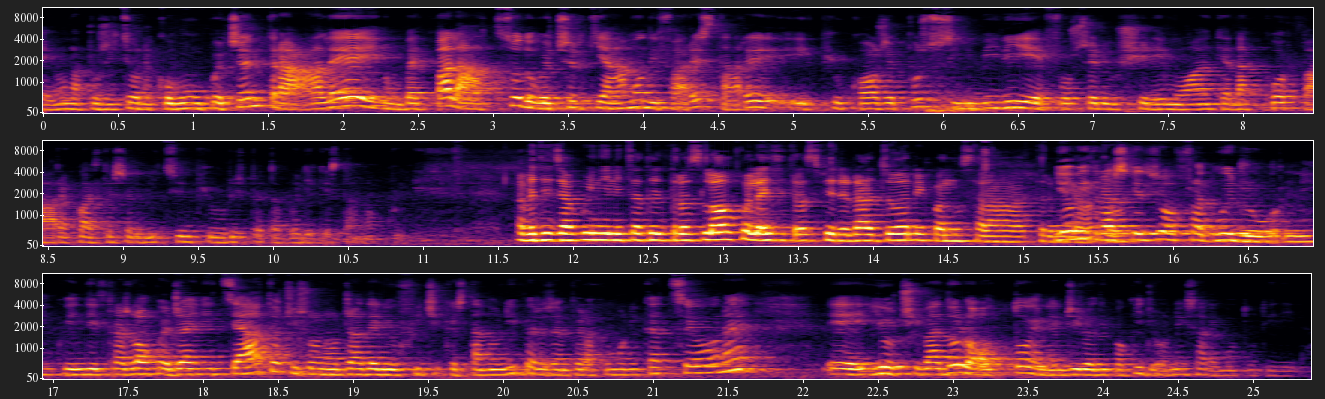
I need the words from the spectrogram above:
che è in una posizione comunque centrale, in un bel palazzo dove cerchiamo di fare stare il più cose possibili e forse riusciremo anche ad accorpare qualche servizio in più rispetto a quelli che stanno qui. Avete già quindi iniziato il trasloco e lei si trasferirà a giorni quando sarà terminato? Io mi trasferisco fra due giorni, quindi il trasloco è già iniziato, ci sono già degli uffici che stanno lì, per esempio la comunicazione, e io ci vado l'otto e nel giro di pochi giorni saremo tutti lì.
